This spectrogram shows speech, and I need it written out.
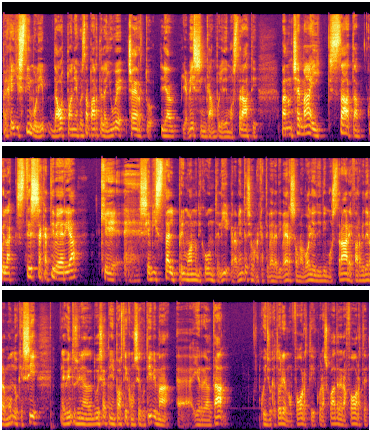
perché gli stimoli da otto anni a questa parte la Juve certo li ha, li ha messi in campo, li ha dimostrati, ma non c'è mai stata quella stessa cattiveria che eh, si è vista il primo anno di Conte, lì veramente c'era una cattiveria diversa, una voglia di dimostrare, far vedere al mondo che sì, la Juventus veniva da due settimi posti consecutivi, ma eh, in realtà quei giocatori erano forti, quella squadra era forte,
